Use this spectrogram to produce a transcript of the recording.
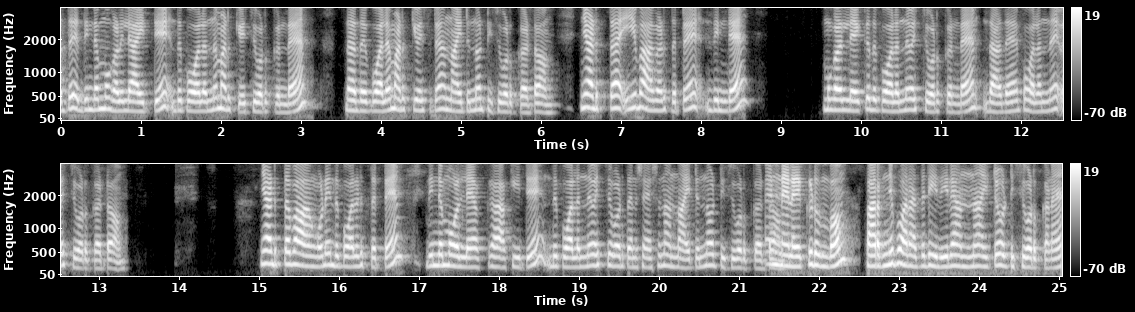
അത് ഇതിന്റെ മുകളിലായിട്ട് ഇതുപോലെ ഒന്ന് മടക്കി വെച്ച് കൊടുക്കണ്ടേ? അതേപോലെ മടക്കി വെച്ചിട്ട് നന്നായിട്ടൊന്ന് ഒട്ടിച്ച് കൊടുക്കുക കേട്ടോ. ഇനി അടുത്ത ഈ ഭാഗം എടുത്തിട്ട് ഇതിന്റെ മുകളിലേക്ക് ഇതുപോലെ ഒന്ന് വെച്ച് കൊടുക്കണ്ടേ? ഇത് അതേപോലെ ഒന്ന് വെച്ച് കൊടുക്കുക കേട്ടോ. ഇനി അടുത്ത ഭാഗം കൂടി ഇതുപോലെ എടുത്തിട്ട് ഇതിന്റെ മുകളിലേക്ക് ആക്കിയിട്ട് ഇതുപോലെ ഒന്ന് വെച്ച് കൊടുത്തതിന് ശേഷം നന്നായിട്ട് ഒന്ന് ഒട്ടിച്ച് കൊടുക്കുക എണ്ണയിലേക്ക് ഇടുമ്പം പറഞ്ഞു പോരാത്ത രീതിയിൽ നന്നായിട്ട് ഒട്ടിച്ച് കൊടുക്കണേ.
